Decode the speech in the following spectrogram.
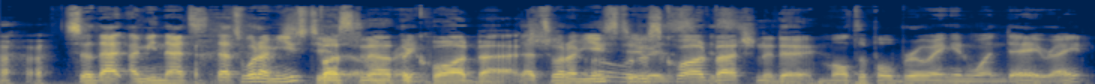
Wow. So that, I mean, that's, that's what I'm used to. Busting though, out the quad batch. That's what I'm used oh, to, just quad batch in a day. Multiple brewing in one day, right?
